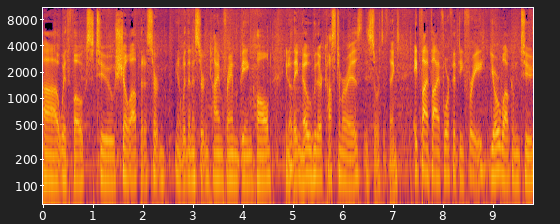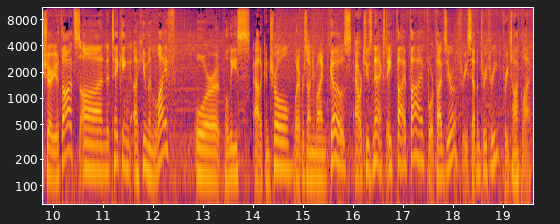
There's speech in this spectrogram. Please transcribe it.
uh, with folks to show up at a certain you know within a certain time frame of being called. You know they know who their customer is. These sorts of things. 855-450 free. You're welcome to share your thoughts on taking a human life. Or police out of control, whatever's on your mind goes. Hour two's next, 855 450 3733, Free Talk Live.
